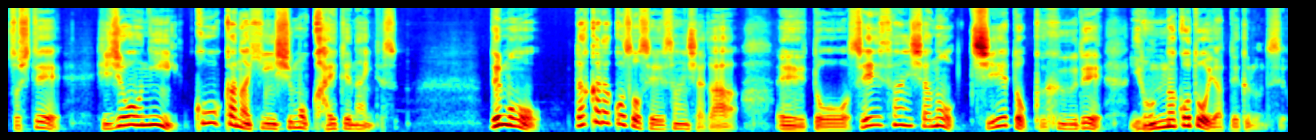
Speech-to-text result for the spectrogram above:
そして非常に高価な品種も変えてないんです。でもだからこそ生産者が、えーと、生産者の知恵と工夫でいろんなことをやってくるんですよ。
